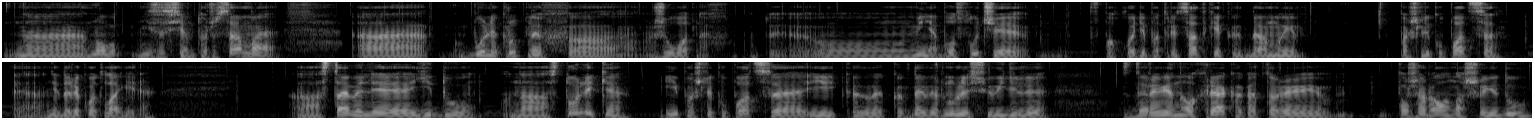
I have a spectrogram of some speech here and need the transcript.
ну, не совсем то же самое, а более крупных а, животных. У меня был случай в походе по тридцатке, когда мы пошли купаться э, недалеко от лагеря. Оставили еду на столике и пошли купаться, и когда вернулись, увидели здоровенного хряка, который пожирал нашу еду,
